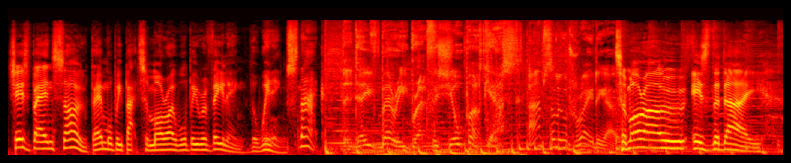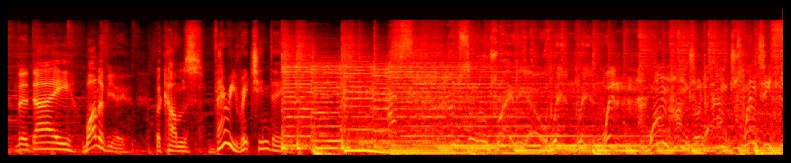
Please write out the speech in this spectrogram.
Cheers, Ben. So, Ben will be back tomorrow. We'll be revealing the winning snack. The Dave Berry Breakfast Show Podcast. Absolute Radio. Tomorrow is the day. The day one of you becomes very rich indeed. Absolute Radio. Win, win, win. £125,000.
